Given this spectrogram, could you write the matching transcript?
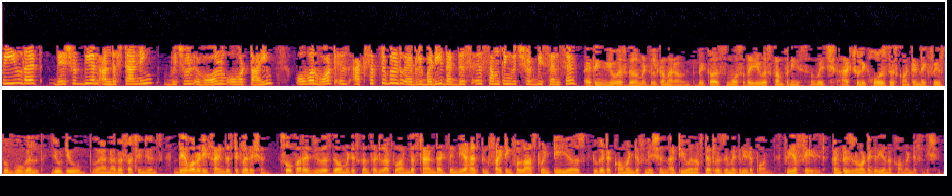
feel that there should be an understanding which will evolve over time over what is acceptable to everybody that this is something which should be censored? I think US government will come around because most of the US companies which actually host this content like Facebook, Google, YouTube and other search engines, they have already signed this declaration. So far as US government is concerned, you'll have to understand that India has been fighting for last 20 years to get a common definition at UN of terrorism agreed upon. We have failed. Countries do not agree on a common definition.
